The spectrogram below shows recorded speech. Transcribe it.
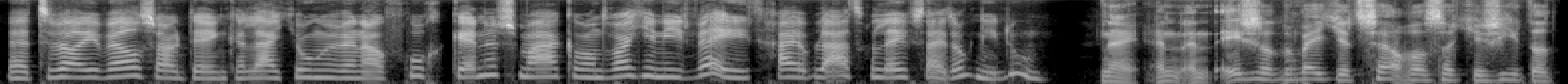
terwijl je wel zou denken, laat jongeren nou vroeg kennis maken. Want wat je niet weet, ga je op latere leeftijd ook niet doen. Nee, en, en is dat een beetje hetzelfde als dat je ziet dat,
